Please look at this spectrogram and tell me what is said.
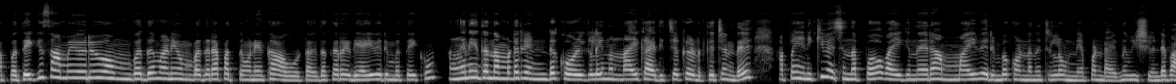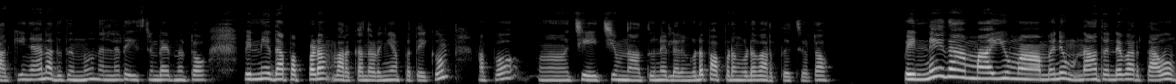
അപ്പോഴത്തേക്ക് സമയം ഒരു ഒമ്പത് മണി ഒമ്പതര പത്ത് മണിയൊക്കെ ആവും കേട്ടോ ഇതൊക്കെ റെഡിയായി വരുമ്പോഴത്തേക്കും അങ്ങനെ ഇത് നമ്മുടെ രണ്ട് കോഴികളെയും നന്നായി കരിച്ചൊക്കെ എടുത്തിട്ടുണ്ട്. അപ്പോൾ എനിക്ക് വിശന്നപ്പോൾ വൈകുന്നേരം അമ്മായി വരുമ്പോൾ കൊണ്ടുവന്നിട്ടുള്ള ഉണ്ണിയപ്പം ഉണ്ടായിരുന്നു വിഷുവിന്റെ ബാക്കി. ഞാൻ അത് തിന്നു. നല്ല ടേസ്റ്റ് ഉണ്ടായിരുന്നു കേട്ടോ പിന്നെ ഇതാ പപ്പടം വറക്കാൻ തുടങ്ങി അപ്പോഴത്തേക്കും അപ്പോൾ ചേച്ചിയും നാത്തൂനും എല്ലാവരും കൂടെ പപ്പടം കൂടെ വറുത്ത് വെച്ചു കേട്ടോ പിന്നെ ഇത് അമ്മായിയും മാമനും നാഥന്റെ ഭർത്താവും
